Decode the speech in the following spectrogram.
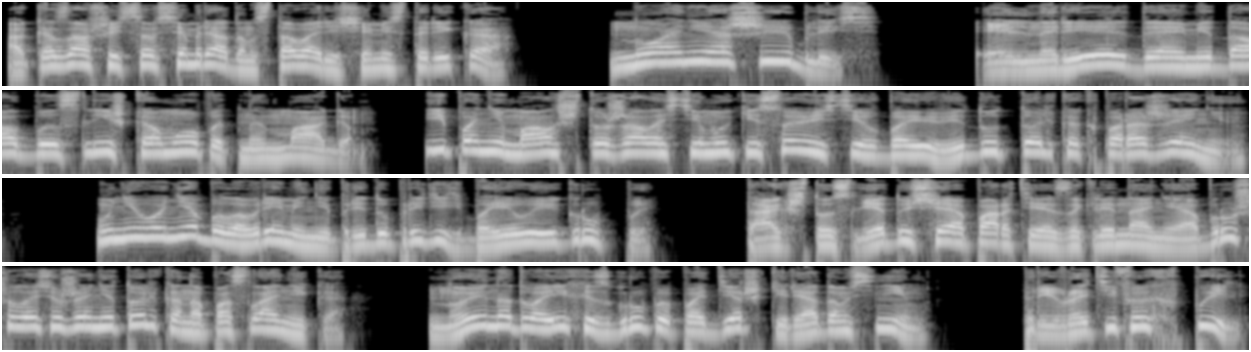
оказавшись совсем рядом с товарищами старика. Но они ошиблись. Эльнариэль де Амидал был слишком опытным магом и понимал, что жалость и муки совести в бою ведут только к поражению. У него не было времени предупредить боевые группы. Так что следующая партия заклинаний обрушилась уже не только на посланника, но и на двоих из группы поддержки рядом с ним, превратив их в пыль.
